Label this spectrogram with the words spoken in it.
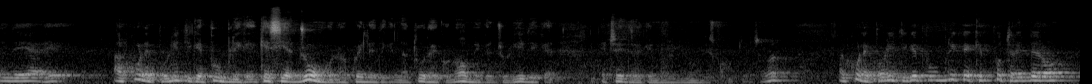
idea è alcune politiche pubbliche che si aggiungono a quelle di natura economica, giuridica, eccetera, che non, non discuto, insomma, alcune politiche pubbliche che potrebbero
